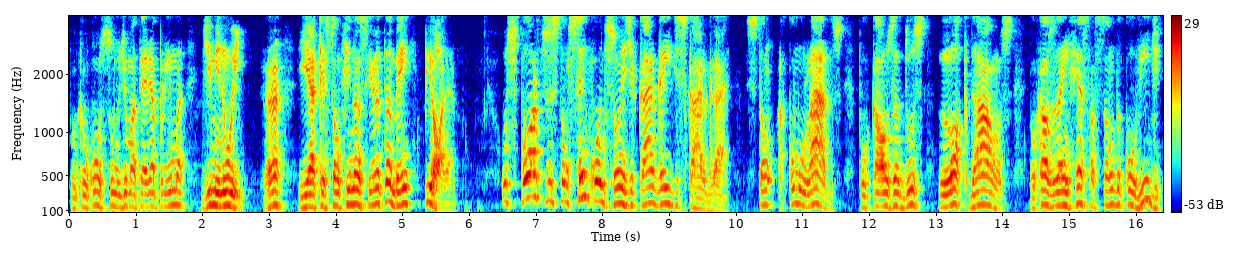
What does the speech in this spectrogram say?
porque o consumo de matéria-prima diminui né? e a questão financeira também piora. Os portos estão sem condições de carga e descarga, estão acumulados por causa dos lockdowns, por causa da infestação do Covid,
